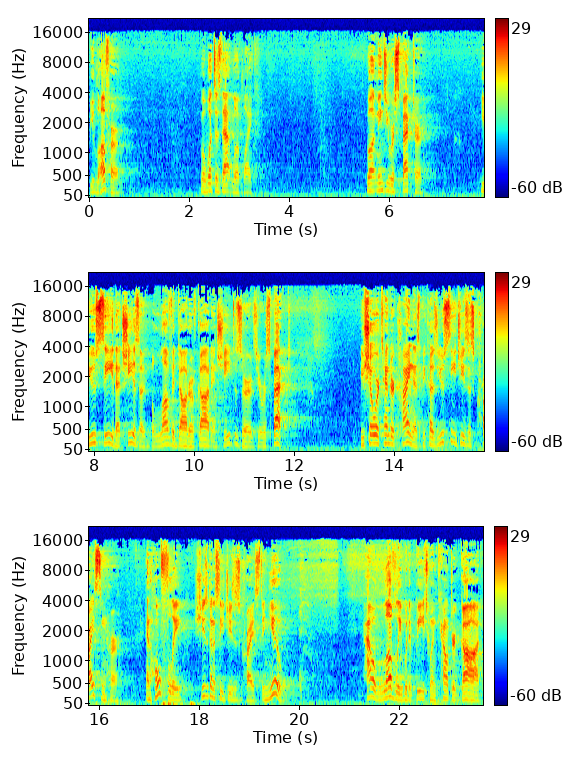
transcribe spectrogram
You, love her. Well, what does that look like? Well, it means you respect her. You see that she is a beloved daughter of God and she deserves your respect. You show her tender kindness because you see Jesus Christ in her. And hopefully, she's going to see Jesus Christ in you. How lovely would it be to encounter God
